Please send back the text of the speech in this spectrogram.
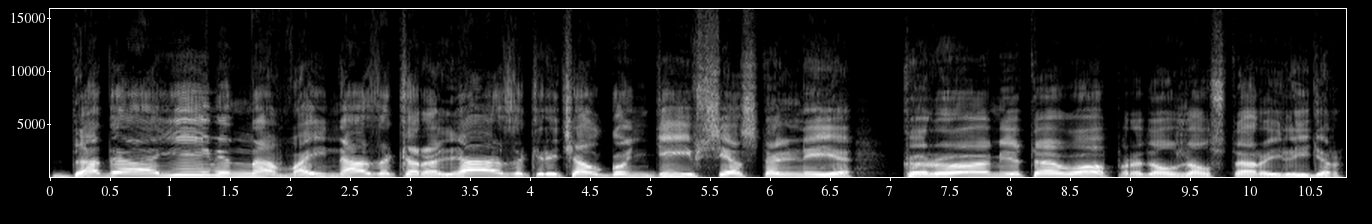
«Да-да, именно, война за короля!» — закричал Гонди и все остальные. «Кроме того, — продолжал старый лидер,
